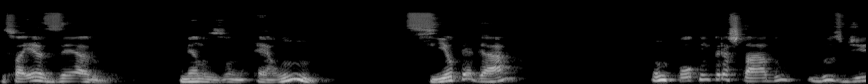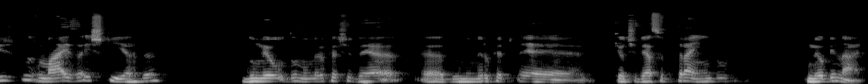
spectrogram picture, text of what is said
Isso aí é 0 menos 1 é 1 se eu pegar um pouco emprestado dos dígitos mais à esquerda do meu do número que eu tiver é, do número que, é, que eu tiver subtraindo o meu binário.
